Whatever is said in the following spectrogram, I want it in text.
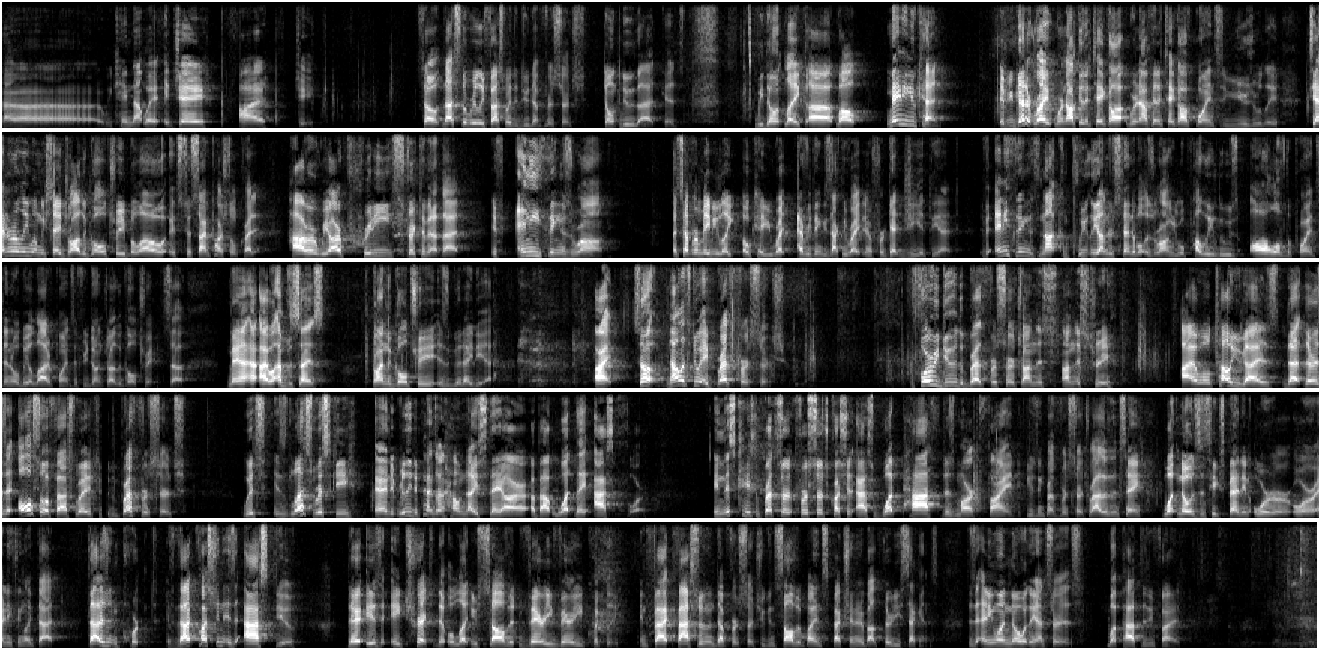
Uh, we came that way, J, I, G. So that's the really fast way to do depth first search. Don't do that, kids. We don't like, uh, well, maybe you can. If you get it right, we're not going to take off, we're not going to take off points usually. Generally, when we say draw the goal tree below, it's to assign partial credit. However, we are pretty strict about that. If anything is wrong, except for maybe like, okay, you write everything exactly right and forget G at the end. If anything that's not completely understandable is wrong, you will probably lose all of the points, and it will be a lot of points if you don't draw the goal tree. So, may I, I will emphasize Drawing the goal tree is a good idea. All right, so now let's do a breadth first search. Before we do the breadth first search on this, on this tree, I will tell you guys that there is also a fast way to do the breadth first search, which is less risky, and it really depends on how nice they are about what they ask for. In this case, the breadth first search question asks, what path does Mark find using breadth first search, rather than saying, what nodes does he expand in order or anything like that. That is important. If that question is asked you, there is a trick that will let you solve it very, very quickly. In fact, faster than depth first search. You can solve it by inspection in about 30 seconds. Does anyone know what the answer is? What path did you find?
